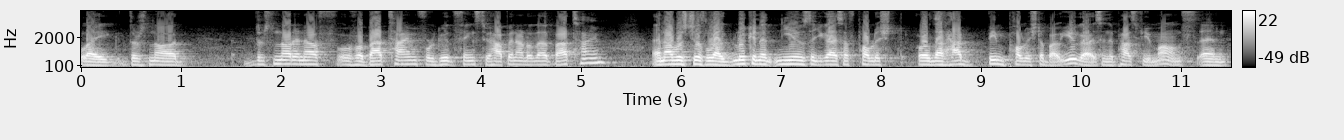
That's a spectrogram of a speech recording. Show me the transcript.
like there's not there's not enough of a bad time for good things to happen out of that bad time. And I was just like looking at news that you guys have published or that had been published about you guys in the past few months. And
